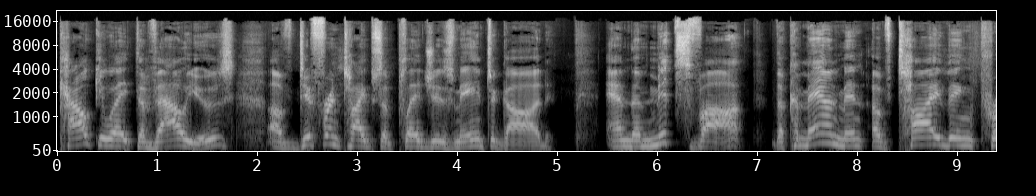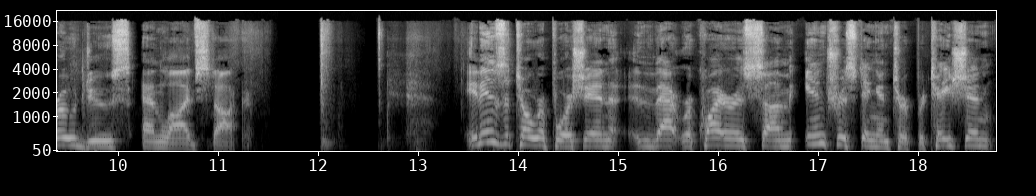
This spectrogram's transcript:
calculate the values of different types of pledges made to God, and the mitzvah, the commandment of tithing produce and livestock. It is a Torah portion that requires some interesting interpretation.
